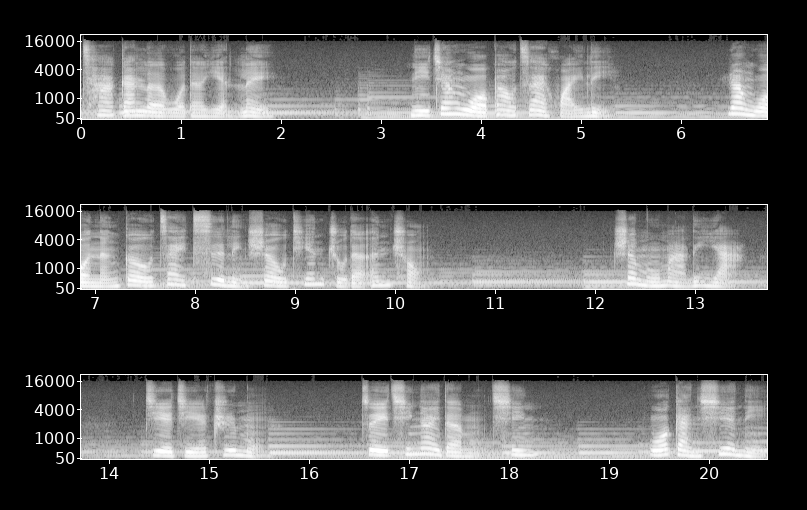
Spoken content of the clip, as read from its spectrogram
擦干了我的眼泪，你将我抱在怀里，让我能够再次领受天主的恩宠。圣母玛利亚，姐姐之母，最亲爱的母亲，我感谢你。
